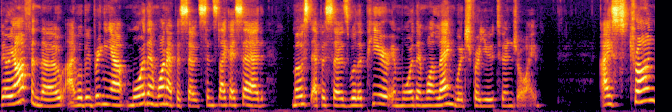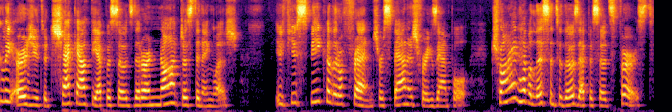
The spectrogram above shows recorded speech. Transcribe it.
Very often, though, I will be bringing out more than one episode since, like I said, most episodes will appear in more than one language for you to enjoy. I strongly urge you to check out the episodes that are not just in English. If you speak a little French or Spanish, for example, try and have a listen to those episodes first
